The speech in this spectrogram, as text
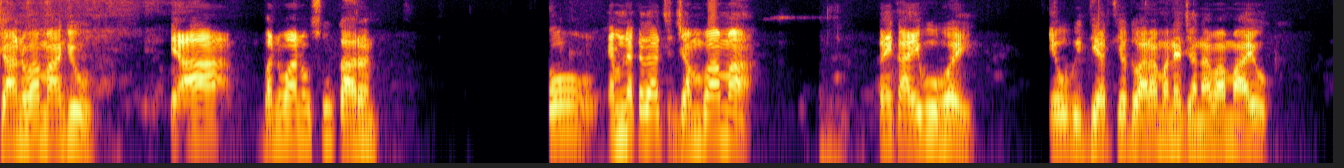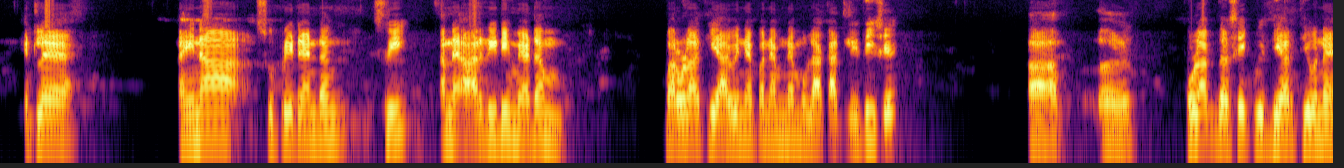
જાણવા માંગ્યું કે આ બનવાનું શું કારણ? તો એમને કદાચ જમવામાં કંઈક આવ્યું હોય એવું વિદ્યાર્થીઓ દ્વારા મને જણાવવામાં આવ્યું. એટલે અહીંના સુપ્રિન્ટેન્ડન્ટ શ્રી અને આરડીડી મેડમ બરોડાથી આવીને પણ એમને મુલાકાત લીધી છે. થોડાક દસેક વિદ્યાર્થીઓને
